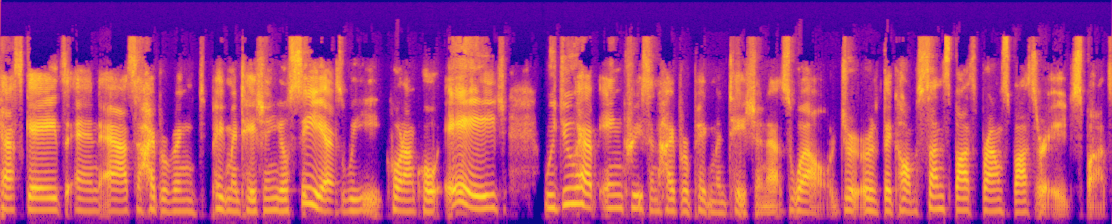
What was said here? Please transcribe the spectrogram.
cascades and as hyperpigmentation. You'll see as we quote unquote age, we do have increase in hyperpigmentation as well, or they call them sunspots, brown spots, or age spots.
